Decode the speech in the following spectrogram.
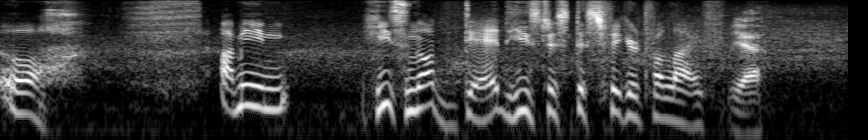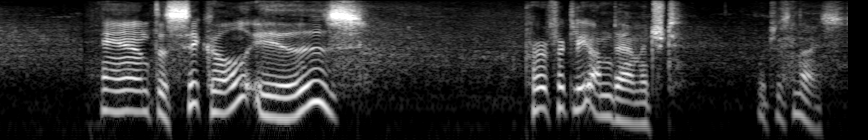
Oh, I mean, he's not dead, he's just disfigured for life. Yeah. And the sickle is perfectly undamaged, which is nice.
